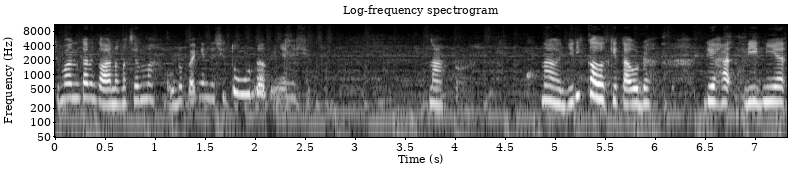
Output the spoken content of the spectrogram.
cuman kan kalau anak kecil mah udah pengen di situ udah pengen di situ nah nah jadi kalau kita udah di di niat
